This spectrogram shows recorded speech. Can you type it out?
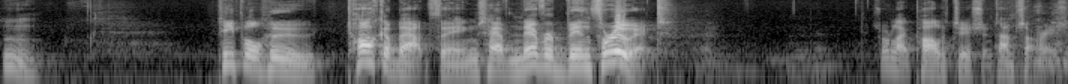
hmm, people who talk about things have never been through it. Sort of like politicians. I'm sorry.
